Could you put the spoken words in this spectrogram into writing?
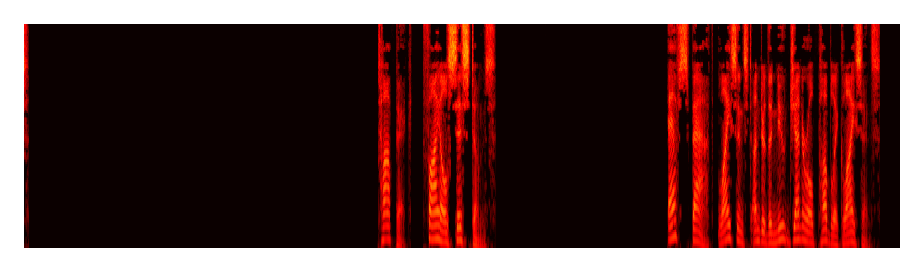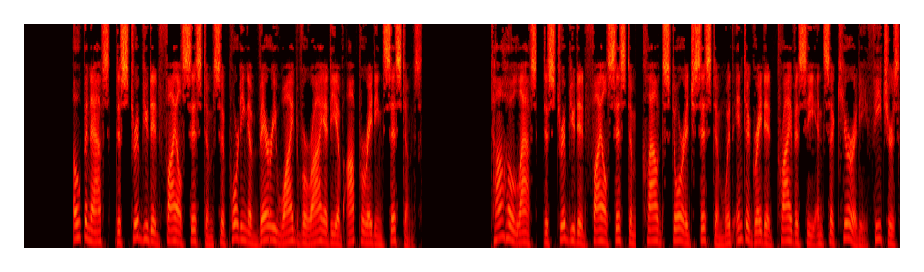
Topic. File systems FSpath, licensed under the GNU General Public License. OpenAFS – distributed file system supporting a very wide variety of operating systems. Tahoe LAFS – distributed file system – cloud storage system with integrated privacy and security features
